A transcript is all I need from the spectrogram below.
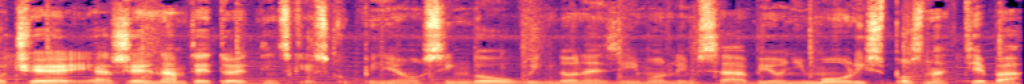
Oče, ja žehnám tejto etnickej skupine Osingov v Indonézii, modlím sa, aby oni mohli spoznať Teba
